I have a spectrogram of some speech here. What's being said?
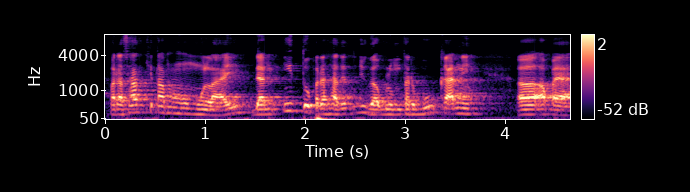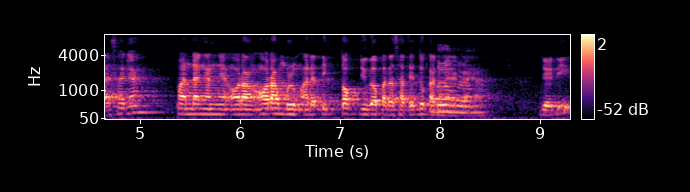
pada saat kita mau mulai dan itu pada saat itu juga belum terbuka nih eh, apa ya, misalnya pandangannya orang-orang belum ada TikTok juga pada saat itu kan Belum, ya. Jadi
